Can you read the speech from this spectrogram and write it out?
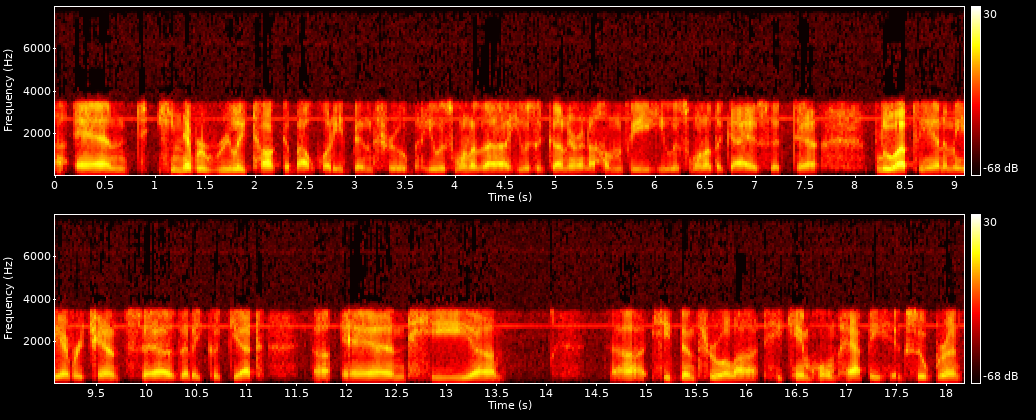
Uh, and he never really talked about what he'd been through, but he was one of the he was a gunner in a Humvee. He was one of the guys that uh, blew up the enemy every chance uh, that he could get, uh, and he. Uh, uh, he'd been through a lot. He came home happy, exuberant.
